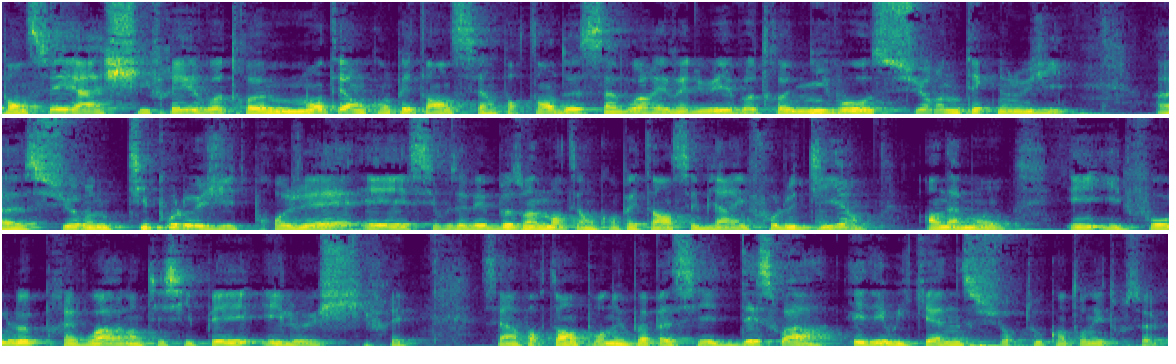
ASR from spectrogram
Pensez à chiffrer votre montée en compétences. C'est important de savoir évaluer votre niveau sur une technologie. Euh, sur une typologie de projet et si vous avez besoin de monter en compétence, eh bien il faut le dire en amont et il faut le prévoir, l'anticiper et le chiffrer. C'est important pour ne pas passer des soirs et des week-ends, surtout quand on est tout seul.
